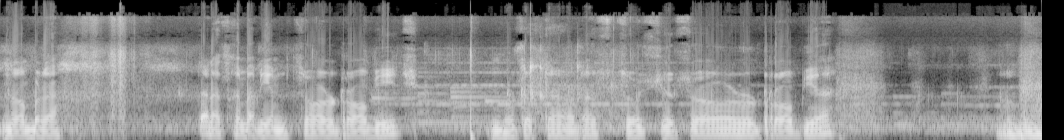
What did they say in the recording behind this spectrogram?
Dobra. Teraz chyba wiem co robić. Może teraz coś zrobię. Dobra.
